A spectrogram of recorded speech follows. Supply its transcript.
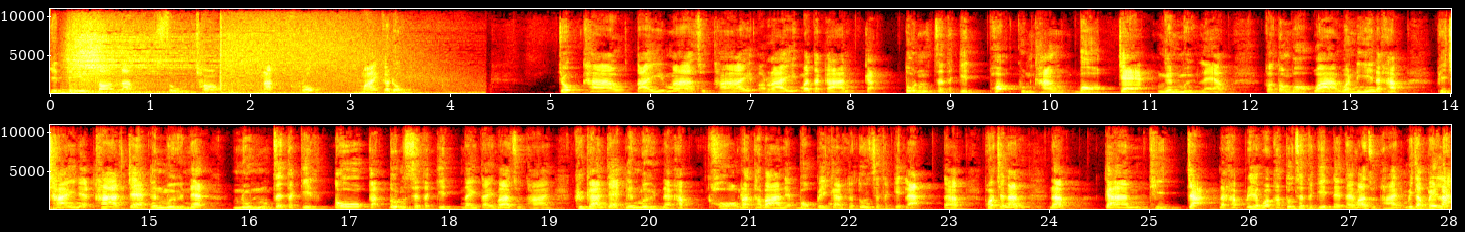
ยินดีต้อนรับสู่ช่องนักรบ ไม้กระดก จบข่าวไตรมาสสุดท้าย ไร้มาตรการกระตุ้นเศรษฐกิจ เพราะคุณคังบอกแจกเงินหมื่นแล้ว ก็ต้องบอกว่าวันนี้นะครับ พี่ชัยเนี่ยคาดแจกเงินหมื่นเนี่ยหนุนเศรษฐกิจโตกระตุ้นเศรษฐกิจในไตรมาสสุดท้าย คือการแจกเงินหมื่นนะครับของรัฐบาลเนี่ยบอกเป็นการกระตุ้นเศรษฐกิจแล้วนะครับเพราะฉะนั้นนะการที่จะนะครับเรียกว่ากระตุ้นเศรษฐกิจในไตรมาสสุดท้ายไม่จำเป็นละ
